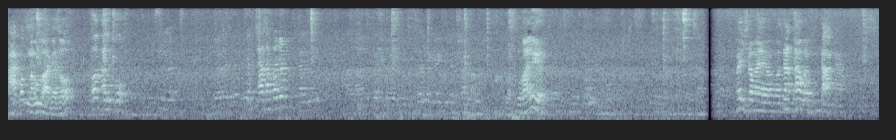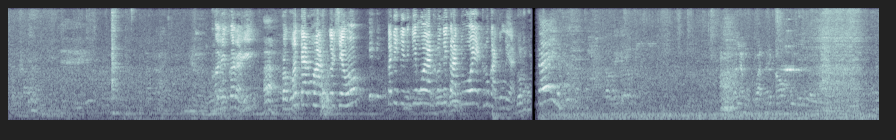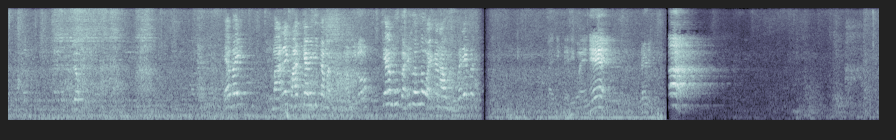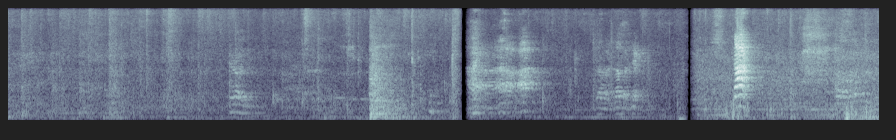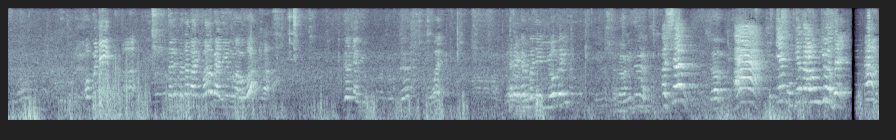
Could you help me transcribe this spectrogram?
આ કોક નવું લાગે છે હો ખાલી ખો. છાસ આપવા વસ્તુ સારી છે વધારે ના હોય ભૂંડા ખરેખર હરી? ભગવાન તારું સારું કરશે હો. કદી જિંદગીમાં આટલું નહીં કાઢ્યું હોય એટલું કાઢ્યું મેં. ભલે મૂકવા નહીં એ ભાઈ મારે એક વાત કહેવી હતી તમારે. બોલો. કે હું ઘણી દોરનો વાયકન આવું છું બરાબર? ને. રેડી સ્ટાર્ટ બરાબર બરાબર લે સ્ટાર્ટ ઓપુજી હા તમે બધા મારી ફાળો ગાડી હું આવું હો હા લ્યો ચાલ્યો ઓય ખરેખર મજે ગયો ભાઈ અસલ હા એ મુકે દારૂ ગયો છે હા.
